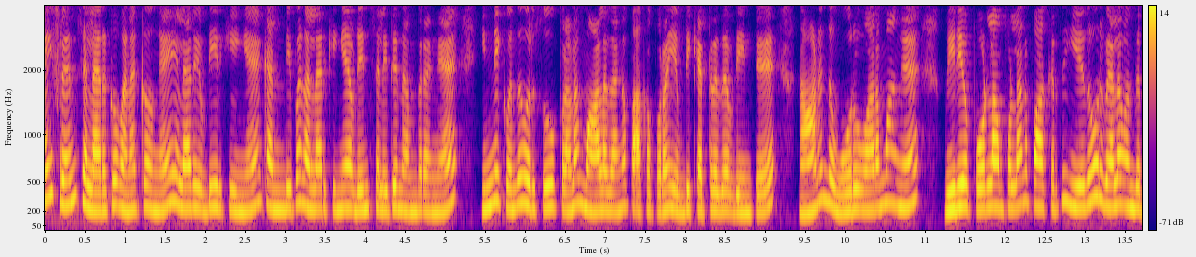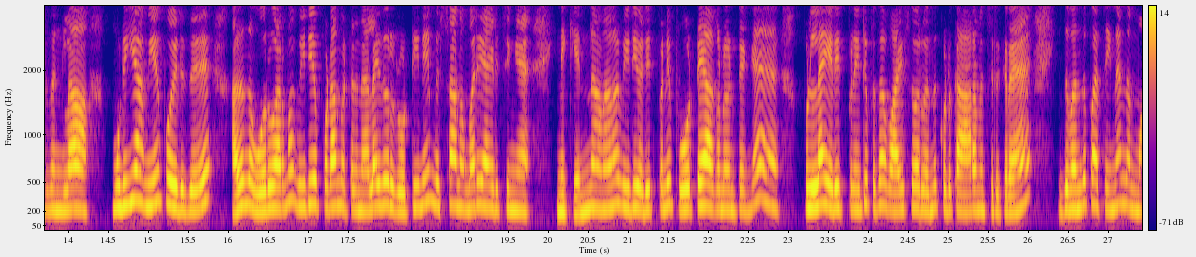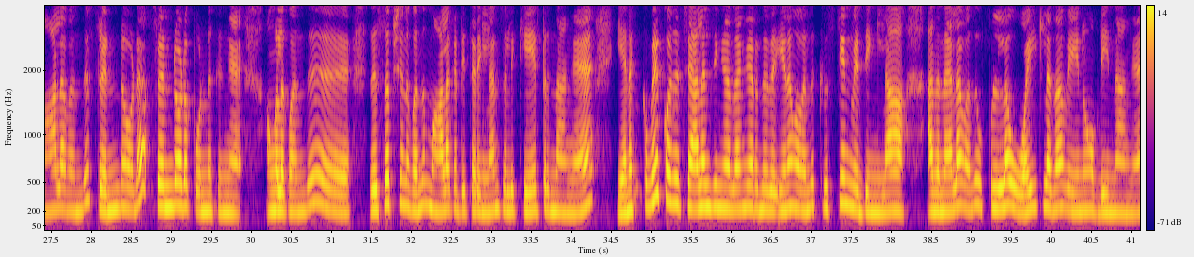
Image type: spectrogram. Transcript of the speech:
Hi friends எல்லாருக்கும் வணக்கங்க. எல்லாரும் எப்படி இருக்கீங்க? கண்டிப்பாக நல்லா இருக்கீங்க அப்படின்னு சொல்லிட்டு நம்புகிறேங்க இன்றைக்கி வந்து ஒரு சூப்பரான மாலை தாங்க பார்க்க போகிறோம் எப்படி கட்டுறது அப்படின்ட்டு. நானும் இந்த ஒரு வாரமாங்க வீடியோ போடலாம் போடலான்னு பார்க்குறது ஏதோ ஒரு வேலை வந்துடுதுங்களா முடியாமையே போயிடுது. அதுவும் இந்த ஒரு வாரமாக வீடியோ போடாமல் விட்டதுனால இது ஒரு ரொட்டீனே மிஸ் ஆன மாதிரி ஆயிடுச்சுங்க. இன்றைக்கி என்ன ஆனாலும் வீடியோ எடிட் பண்ணி போட்டே ஆகணுன்ட்டுங்க ஃபுல்லாக எடிட் பண்ணிவிட்டு இப்போ தான் வாய்ஸ் ஓவர் வந்து கொடுக்க ஆரம்பிச்சிருக்கிறேன். இது வந்து பார்த்திங்கன்னா இந்த மாலை வந்து ஃப்ரெண்டோட ஃப்ரெண்டோட பொண்ணுக்குங்க. அவங்களுக்கு வந்து ரிசப்ஷனுக்கு வந்து மாலை கட்டி தரீங்களான்னு சொல்லி கேட்டிருந்தாங்க. எனக்குமே கொஞ்சம் சேலஞ்சிங்காக தாங்க இருந்தது. ஏன்னா வந்து கிறிஸ்டியன் வெட்டிங்களா அதனால் வந்து ஃபுல்லாக ஒயிட்டில் தான் வேணும் அப்படின்னாங்க.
